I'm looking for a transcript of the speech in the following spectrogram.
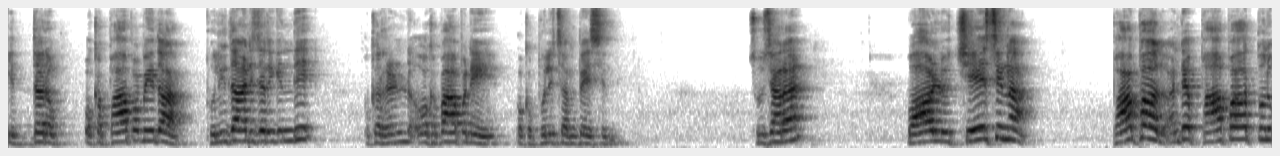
ఇద్దరు ఒక పాప మీద పులి దాడి జరిగింది. ఒక రెండు ఒక పాపని ఒక పులి చంపేసింది. చూసారా వాళ్ళు చేసిన పాపాలు అంటే పాపాత్ములు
